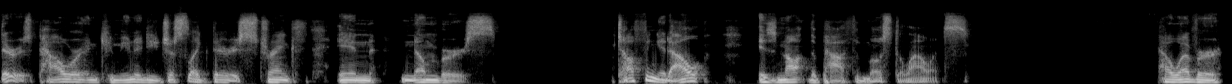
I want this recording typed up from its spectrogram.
There is power in community, just like there is strength in numbers. Toughing it out is not the path of most allowance. However,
